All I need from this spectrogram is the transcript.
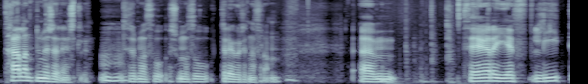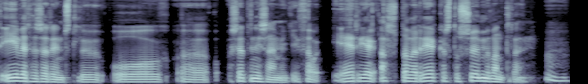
talandi um þessa reynslu mm sem að þú, sem að þú dreifur hérna fram. Um, þegar ég lít yfir þessa reynslu og uh, henni í sæmingi þá er ég alltaf að rekast á sömu vandræðin. Mm -hmm.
